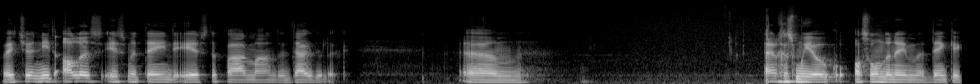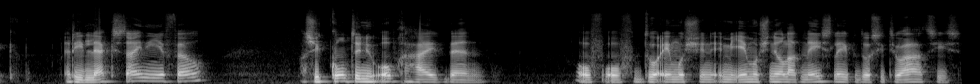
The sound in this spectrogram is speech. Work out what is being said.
Weet je, niet alles is meteen de eerste paar maanden duidelijk. Ehm, ergens moet je ook als ondernemer, denk ik, relaxed zijn in je vel. Als je continu opgehyped bent of, of door emotioneel, je emotioneel laat meeslepen door situaties.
